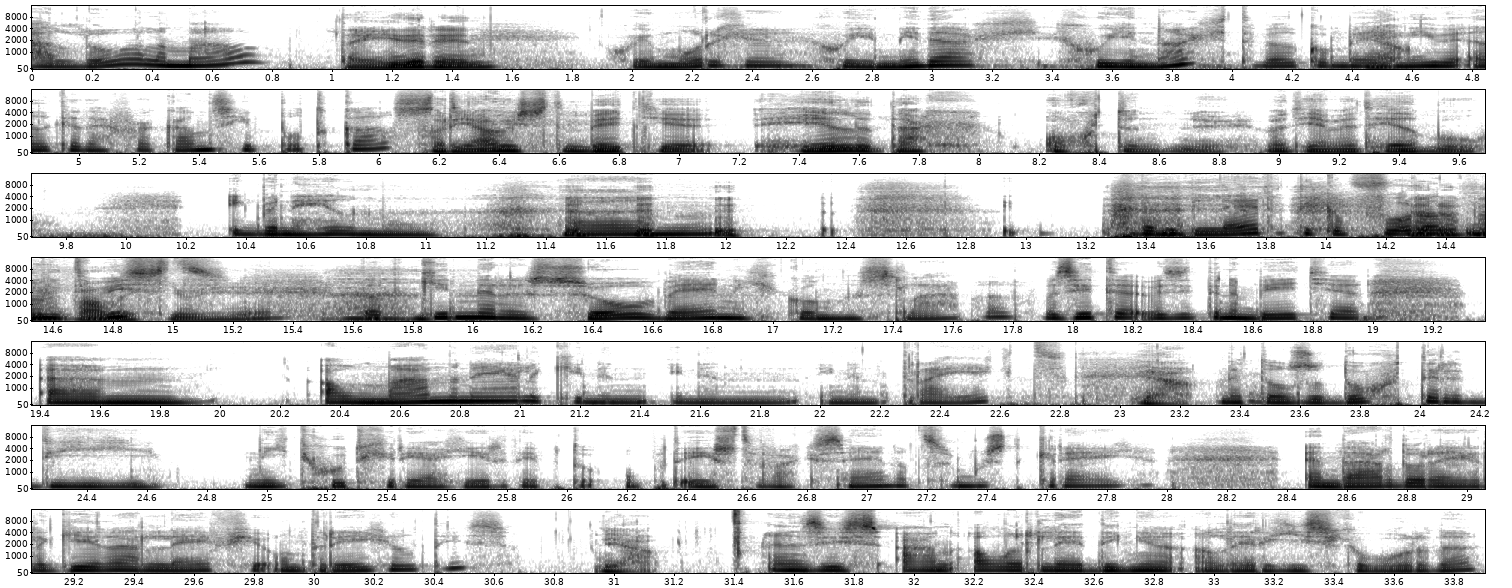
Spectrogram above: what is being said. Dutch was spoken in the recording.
Hallo allemaal. Dag iedereen. Goedemorgen, goedemiddag, goedenacht. Welkom bij Ja. een nieuwe Elke Dag Vakantie podcast. Voor jou is het een beetje hele dag ochtend nu, want jij bent heel moe. Ik ben heel moe. Ehm, ik ben blij dat ik op voorhand niet wist dat kinderen zo weinig konden slapen. We zitten, we zitten een beetje ehm, al maanden eigenlijk in een, in, een, in een traject Ja, met onze dochter die niet goed gereageerd heeft op het eerste vaccin dat ze moest krijgen. En daardoor eigenlijk heel haar lijfje ontregeld is. ja. En ze is aan allerlei dingen allergisch geworden.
